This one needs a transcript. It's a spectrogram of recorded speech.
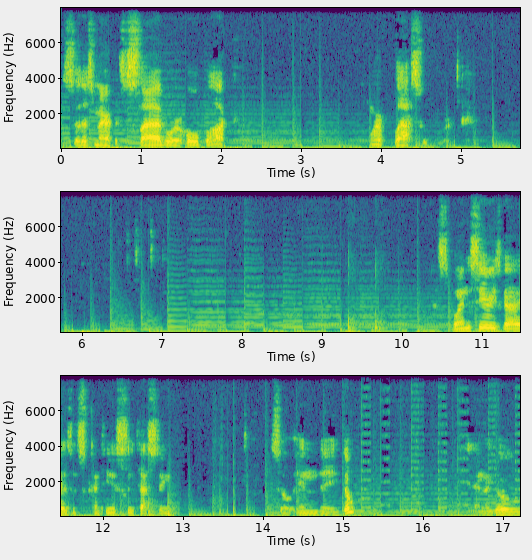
so doesn't matter if it's a slab or a whole block. More glass would work. It's the point of the series, guys. It's continuously testing. So in they go. And I go.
